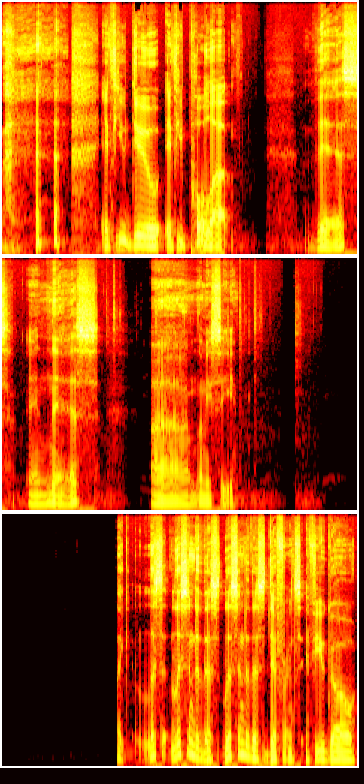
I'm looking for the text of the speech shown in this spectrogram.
if you do if you pull up this and this um let me see. Like listen listen to this listen to this difference. If you go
